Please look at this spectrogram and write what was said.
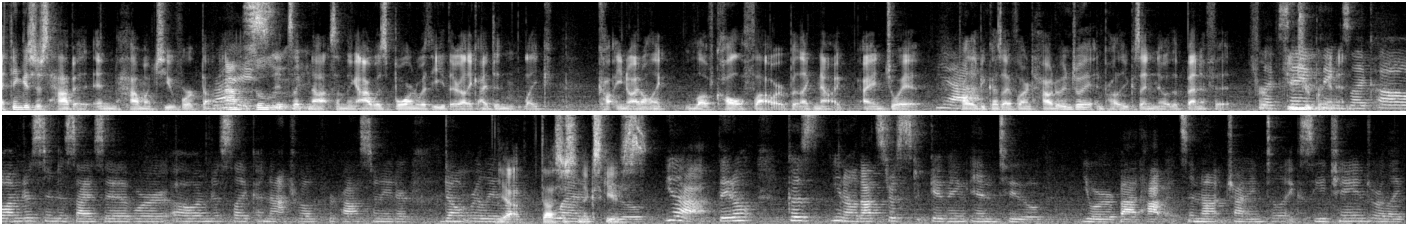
I think it's just habit and how much you've worked on it." Right. Absolutely. It's like not something I was born with either. Like I didn't like you know, I don't like love cauliflower, but like now I, I enjoy it. Yeah. Probably because I've learned how to enjoy it and probably because I know the benefit for like future saying brain. things like, "Oh, I'm just indecisive," or "Oh, I'm just like a natural procrastinator." Don't really Yeah, like. that's just an excuse. To, yeah, they don't, because you know that's just giving into your bad habits and not trying to like see change or like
